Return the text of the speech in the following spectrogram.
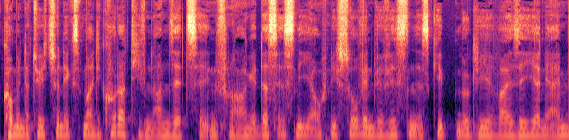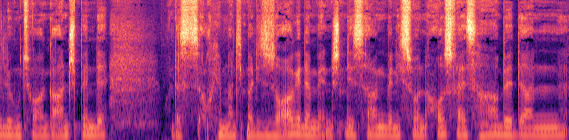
kommen natürlich zunächst mal die kurativen Ansätze in Frage. Das ist nicht, auch nicht so, wenn wir wissen, es gibt möglicherweise hier eine Einwilligung zur Organspende. Und das ist auch hier manchmal die Sorge der Menschen, die sagen, wenn ich so einen Ausweis habe, dann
